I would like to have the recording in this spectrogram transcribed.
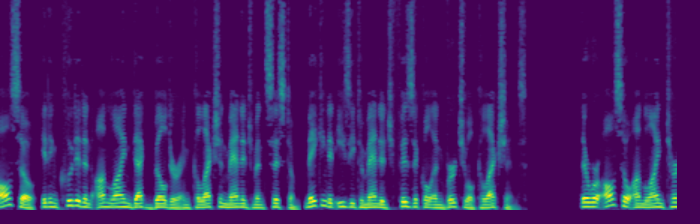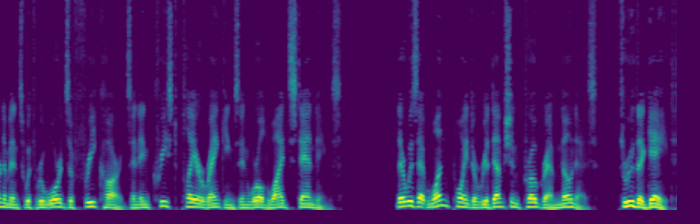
Also, it included an online deck builder and collection management system, making it easy to manage physical and virtual collections. There were also online tournaments with rewards of free cards and increased player rankings in worldwide standings. There was at one point a redemption program known as Through the Gate.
